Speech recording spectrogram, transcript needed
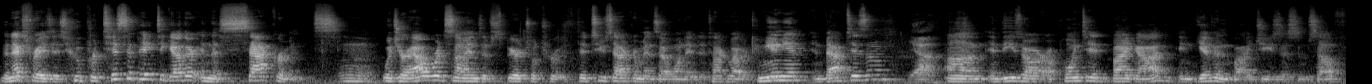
the next phrase is who participate together in the sacraments, Mm. which are outward signs of spiritual truth. The two sacraments I wanted to talk about are communion and baptism. Yeah. Um, and these are appointed by God and given by Jesus himself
